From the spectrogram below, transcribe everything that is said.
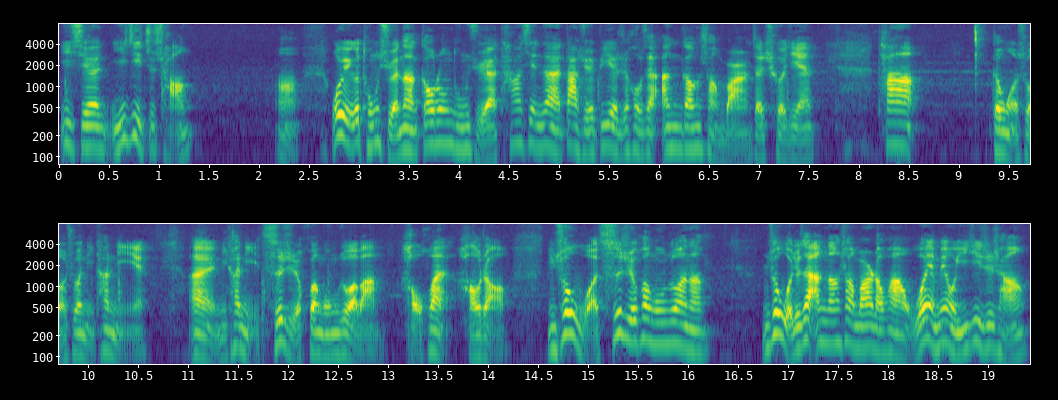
一些一技之长啊。我有一个同学呢，高中同学，他现在大学毕业之后在鞍钢上班，在车间。他跟我说说，你看你，哎，你看你辞职换工作吧，好换好找。你说我辞职换工作呢？你说我就在鞍钢上班的话，我也没有一技之长。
